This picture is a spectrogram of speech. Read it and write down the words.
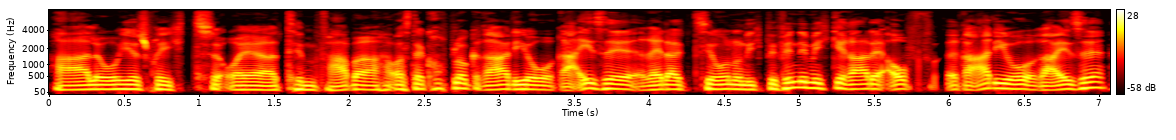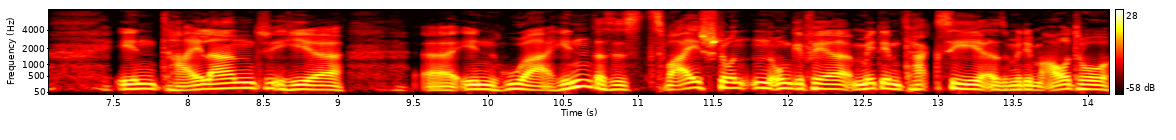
Hallo, hier spricht euer Tim Faber aus der Kochblock Radio Reiseredaktion und ich befinde mich gerade auf Radioreise in Thailand. Hier äh, in Hua Hin. Das ist zwei Stunden ungefähr mit dem Taxi, also mit dem Auto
